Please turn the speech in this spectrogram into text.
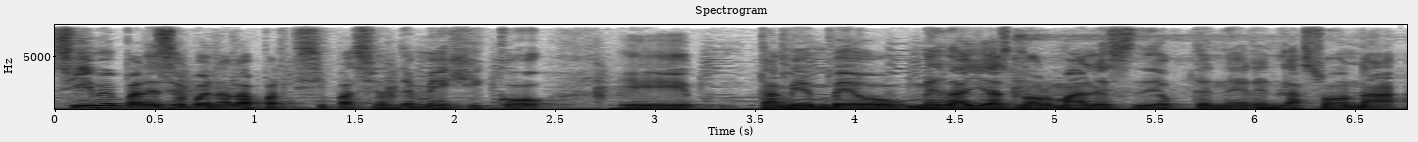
Sí me parece buena la participación de México, eh, también veo medallas normales de obtener en la zona.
